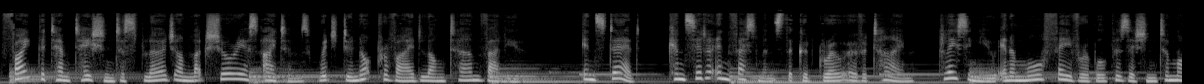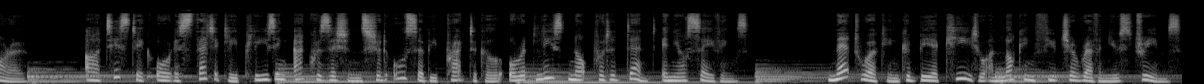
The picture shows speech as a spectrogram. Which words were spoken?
Fight the temptation to splurge on luxurious items which do not provide long term value. Instead, Consider investments that could grow over time, placing you in a more favorable position tomorrow. Artistic or aesthetically pleasing acquisitions should also be practical or at least not put a dent in your savings. Networking could be a key to unlocking future revenue streams.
